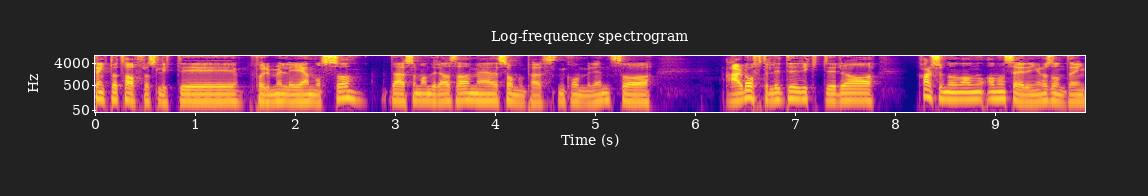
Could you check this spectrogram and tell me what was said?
Tenkte å ta for oss litt i Formel 1 også. Det er som Andreas sa, med sommerpausen kommer inn, så er det ofte litt rykter og kanskje noen annonseringer og sånne ting.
